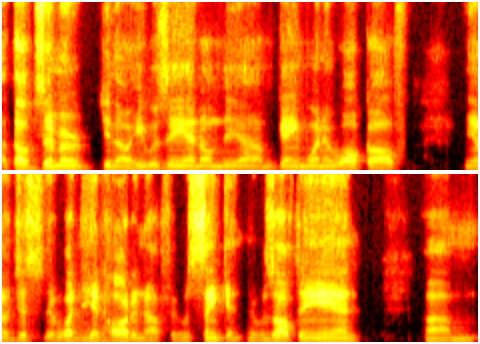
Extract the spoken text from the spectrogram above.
I thought Zimmer, you know, he was in on the um, game winning walk off. You know, just it wasn't hit hard enough. It was sinking. It was off the end. Um,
